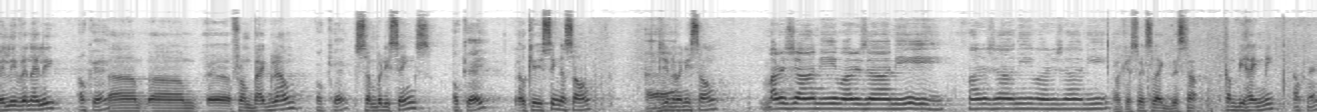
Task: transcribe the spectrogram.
Milli Vanilli. Okay. Um, um, uh, from background. Okay. Somebody sings. Okay. Okay, you sing a song. Do you know any song? Marjani, Marjani, Marjani, Marjani. Okay, so it's like this now. Come behind me. Okay.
